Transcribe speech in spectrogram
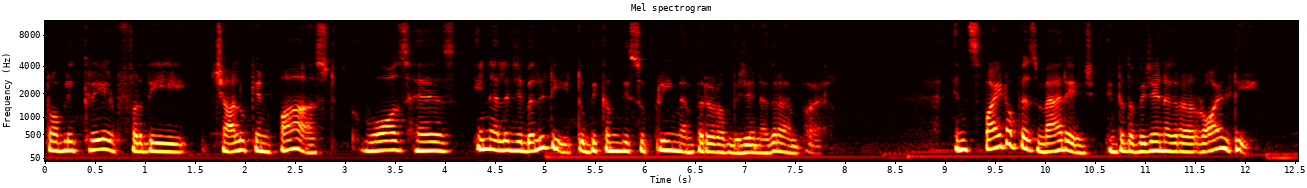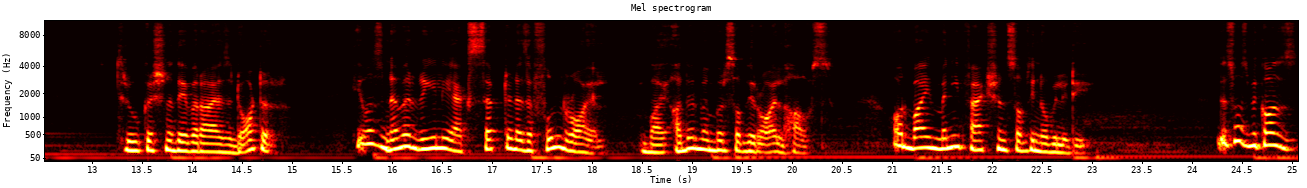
probably craved for the Chalukyan past was his ineligibility to become the supreme emperor of Vijayanagara Empire. in spite of his marriage into the Vijayanagara royalty through Krishnadevaraya's daughter, he was never really accepted as a full royal by other members of the royal house or by many factions of the nobility. This was because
